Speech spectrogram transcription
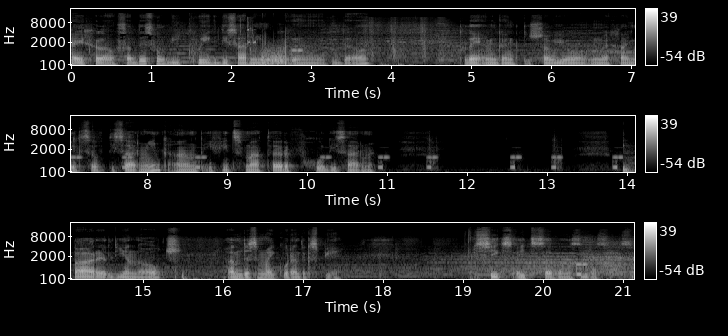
Hey, hello. So this will be quick disarming uh, video. Today I'm going to show you mechanics of disarming and if it's matter who disarm. Barrel notch and this is my current XP 68706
